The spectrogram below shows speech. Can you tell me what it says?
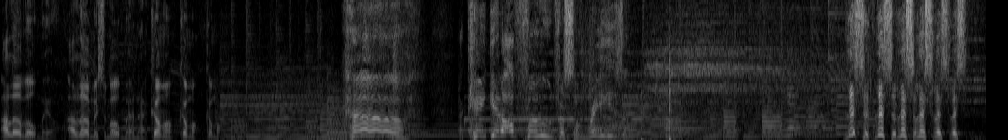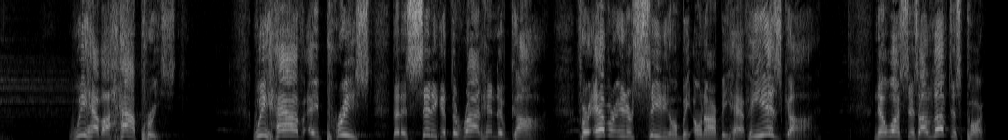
I love oatmeal. I love me some oatmeal now. Come on, come on, come on. Oh, I can't get off food for some reason. Listen, listen, listen, listen, listen, listen. We have a high priest. We have a priest that is sitting at the right hand of God, forever interceding on, be, on our behalf. He is God. Now, watch this. I love this part.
